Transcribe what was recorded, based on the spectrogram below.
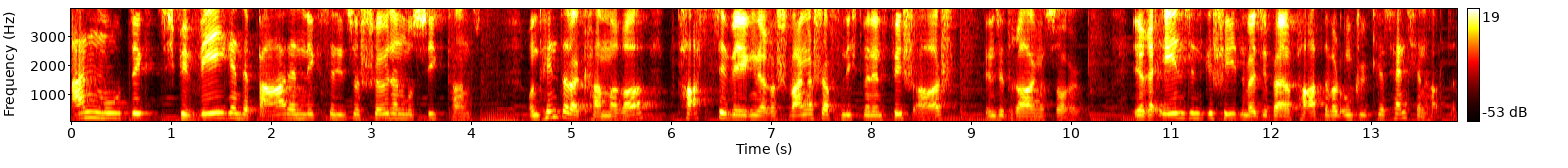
anmutig sich bewegende Badenixe, die zur schönen Musik tanzt. Und hinter der Kamera passt sie wegen ihrer Schwangerschaft nicht mehr in den Fischarsch, den sie tragen soll. Ihre Ehen sind geschieden, weil sie bei ihrer Partnerwahl unglückliches Händchen hatte.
